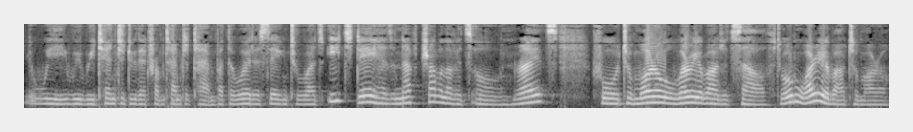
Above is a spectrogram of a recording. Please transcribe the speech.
we, we, we tend to do that from time to time, but the word is saying to us, each day has enough trouble of its own, right? For tomorrow will worry about itself. Don't worry about tomorrow.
